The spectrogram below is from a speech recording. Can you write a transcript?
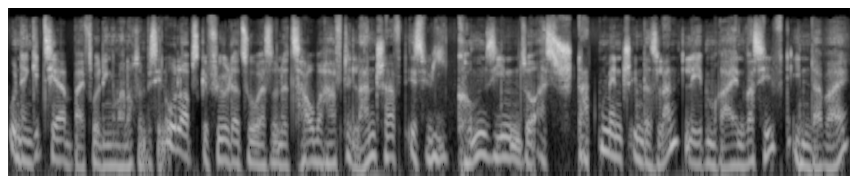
Und dann gibt's ja bei Frühling immer noch so ein bisschen Urlaubsgefühl dazu, was so eine zauberhafte Landschaft ist. Wie kommen Sie so als Stadtmensch in das Landleben rein? Was hilft Ihnen dabei?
